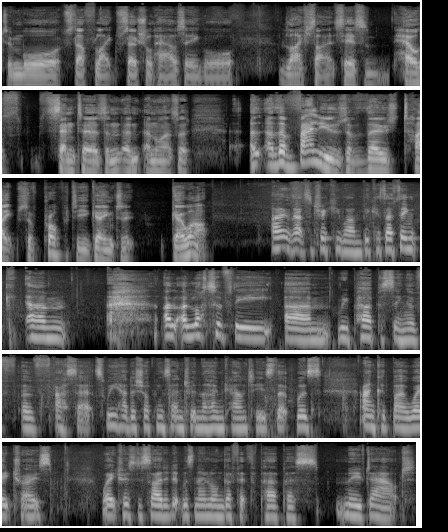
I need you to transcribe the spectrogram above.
to more stuff like social housing or life sciences, health centres, and, and, and all that sort of, are, are the values of those types of property going to go up? I think that's a tricky one because I think um, a, a, lot of the um, repurposing of, of, assets. We had a shopping centre in the home counties that was anchored by a Waitrose, Waitrose decided it was no longer fit for purpose, moved out.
